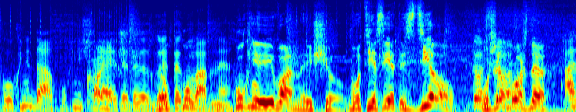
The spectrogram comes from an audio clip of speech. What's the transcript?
кухня, да, кухня считает, Конечно. это, Ну, это ку- главное. Кухня и ванна еще. Вот если это сделал, То уже всё. можно... А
